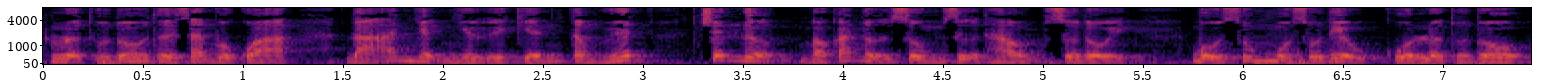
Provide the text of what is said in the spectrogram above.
luật thủ đô thời gian vừa qua đã nhận nhiều ý kiến tâm huyết, chất lượng vào các nội dung dự thảo sửa đổi, bổ sung một số điều của luật thủ đô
